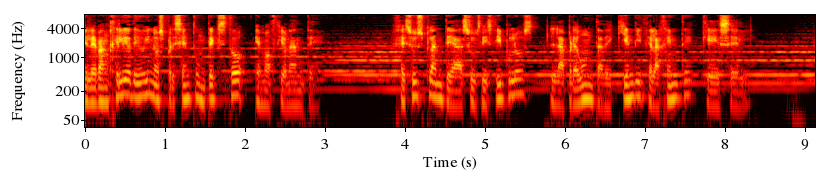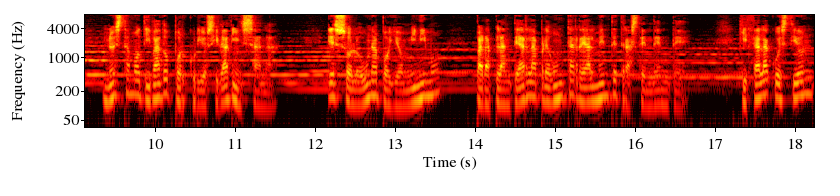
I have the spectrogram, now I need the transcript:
El Evangelio de hoy nos presenta un texto emocionante. Jesús plantea a sus discípulos la pregunta de quién dice la gente que es Él. No está motivado por curiosidad insana, es solo un apoyo mínimo para plantear la pregunta realmente trascendente, quizá la cuestión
